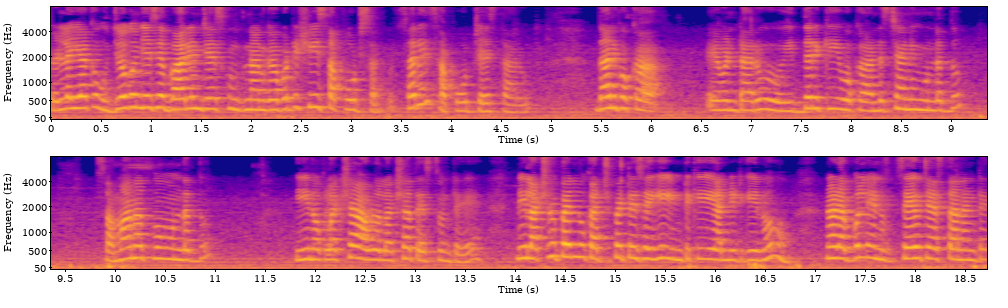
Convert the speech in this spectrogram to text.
పెళ్ళయ్యాక ఉద్యోగం చేసే భార్యను చేసుకుంటున్నాను కాబట్టి షీ సపోర్ట్ సపోర్ట్ సరే సపోర్ట్ చేస్తారు. దానికి ఒక ఏమంటారు ఇద్దరికి ఒక అండర్స్టాండింగ్ ఉండద్దు సమానత్వం ఉండద్దు. ఈయన ఒక లక్ష ఆవిడ లక్ష తెస్తుంటే నీ లక్ష రూపాయలు నువ్వు ఖర్చు పెట్టేసేయి ఇంటికి అన్నిటికీను. నా డబ్బులు నేను సేవ్ చేస్తానంటే.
